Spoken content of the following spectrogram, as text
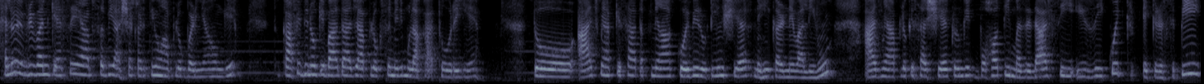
हेलो एवरीवन कैसे हैं आप सभी? आशा करती हूँ आप लोग बढ़िया होंगे। तो काफ़ी दिनों के बाद आज आप लोग से मेरी मुलाकात हो रही है। तो आज मैं आपके साथ अपना कोई भी रूटीन शेयर नहीं करने वाली हूँ। आज मैं आप लोग के साथ शेयर करूँगी एक बहुत ही मज़ेदार सी इजी क्विक एक रेसिपी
